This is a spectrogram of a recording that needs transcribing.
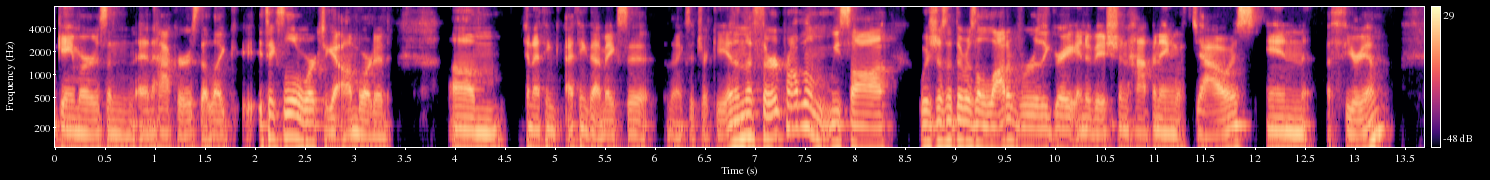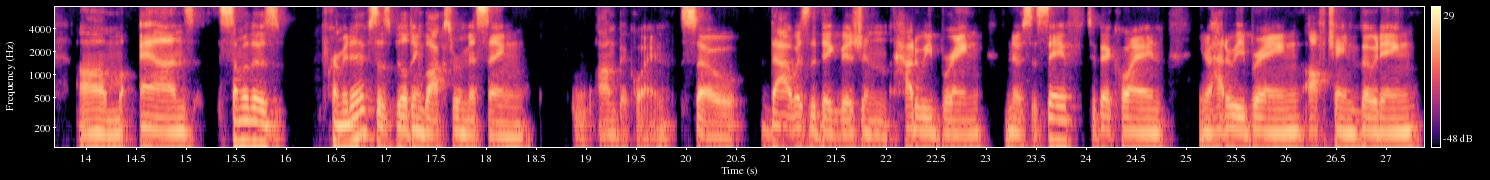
gamers and and hackers that like it takes a little work to get onboarded. Um, and I think I think that makes it that makes it tricky. And then the third problem we saw was just that there was a lot of really great innovation happening with DAOs in Ethereum. Um, and some of those primitives, those building blocks were missing on Bitcoin. So that was the big vision. How do we bring Gnosis Safe to Bitcoin? You know, how do we bring off-chain voting,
